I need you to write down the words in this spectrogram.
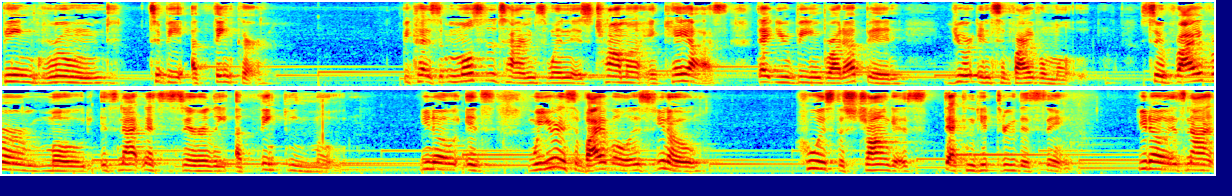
being groomed to be a thinker. Because most of the times when it's trauma and chaos that you're being brought up in, you're in survival mode. Survivor mode is not necessarily a thinking mode. You know, it's when you're in survival, it's, you know, who is the strongest that can get through this thing. You know, it's not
